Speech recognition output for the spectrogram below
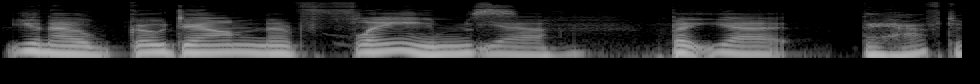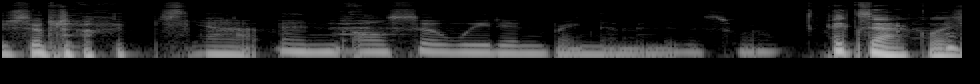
you know, go down the flames. Yeah. But yet they have to sometimes. Yeah. And also we didn't bring them into this world. Exactly.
